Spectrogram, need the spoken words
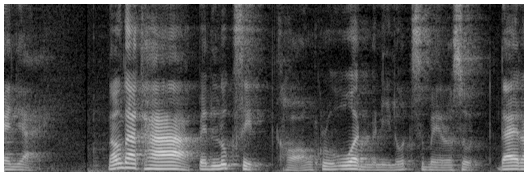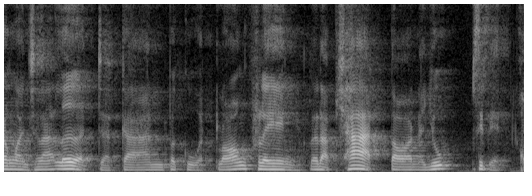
กันใหญ่ น้องทาทาเป็นลูกศิษย์ของครูอ้วนมณีนุชสเมรสุด ได้รางวัลชนะเลิศจากการประกวดร้องเพลงระดับชาติตอนอายุ 11 ข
